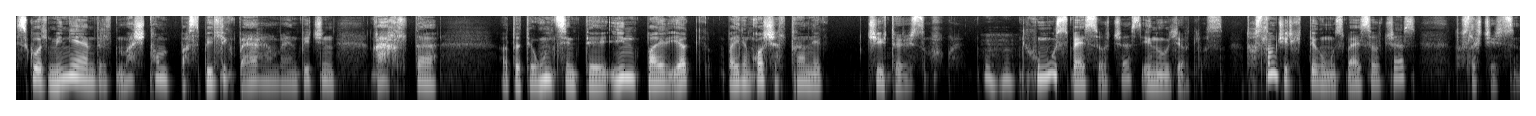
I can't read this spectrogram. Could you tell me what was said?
Эсвэл миний амьдралд маш том бас бэлэг байгаа юм байна. Би чинь гайхалтай одоо тэг үнцэнтэй энэ баяр яг баярын гол шалтгаан яг чи төр байсан байхгүй. Хүмүүс байсан учраас энэ үйл явдал болсон. Тусламж хэрэгтэй хүмүүс байсан учраас туслагч ирсэн.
